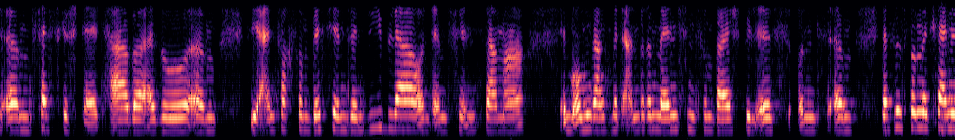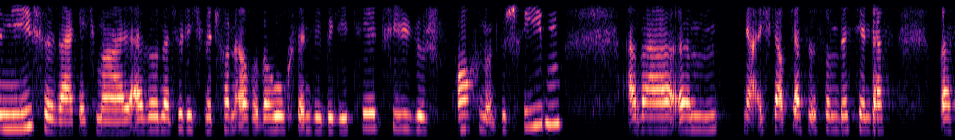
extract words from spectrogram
ähm, festgestellt habe. Also ähm, sie einfach so ein bisschen sensibler und empfindsamer im Umgang mit anderen Menschen zum Beispiel ist. Und ähm, das ist so eine kleine Nische, sag ich mal. Also natürlich wird schon auch über Hochsensibilität viel gesprochen und geschrieben. Aber ähm, ja, ich glaube, das ist so ein bisschen das, was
